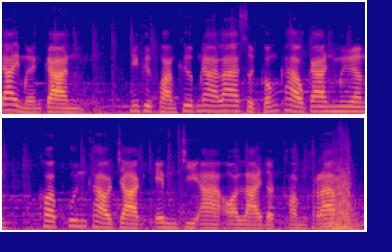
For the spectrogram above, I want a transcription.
ได้เหมือนกัน นี่คือความคืบหน้าล่าสุดของข่าวการเมือง ขอบคุณข่าวจาก mgronline.com ครับ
